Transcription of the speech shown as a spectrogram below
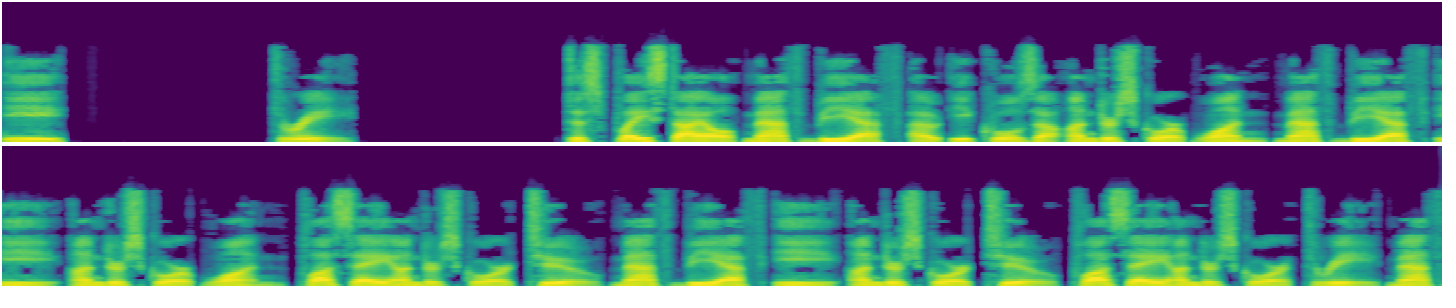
e 3 Display style Math a equals a underscore one Math E underscore one plus a underscore two Math E underscore two plus a underscore three Math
